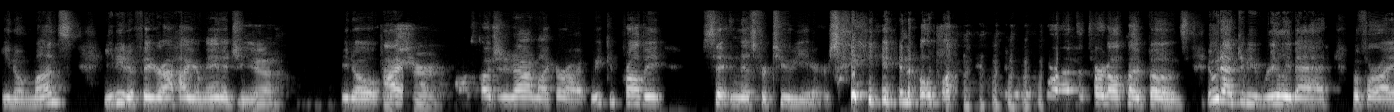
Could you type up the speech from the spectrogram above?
you know months? You need to figure out how you're managing yeah. You know i sure. I was budgeted out i'm like all right we could probably sit in this for two years. You know before i have to turn off my phones. It would have to be really bad before i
